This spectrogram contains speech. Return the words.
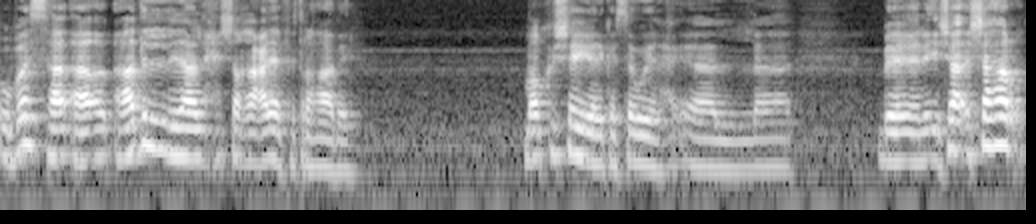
وبس هذا اللي أنا شغال عليه الفترة هذه. ماكو شيء قاعد أسويه يعني شه- شهر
